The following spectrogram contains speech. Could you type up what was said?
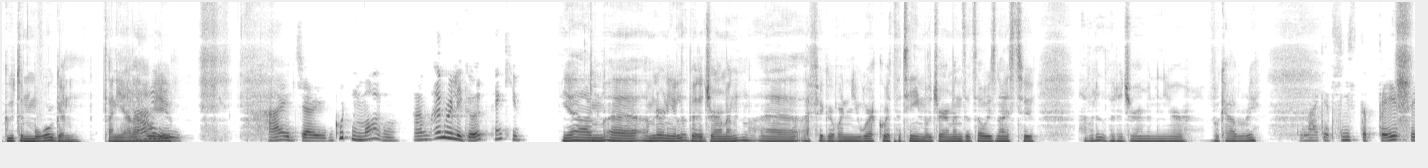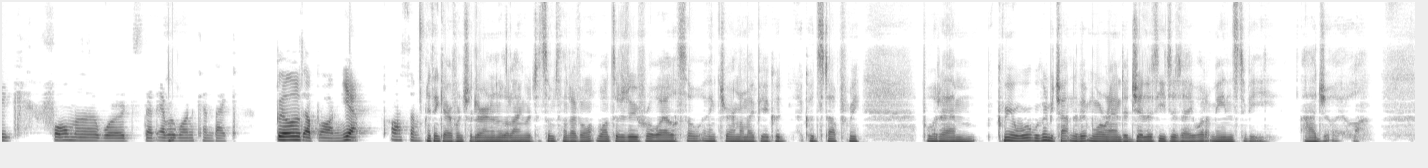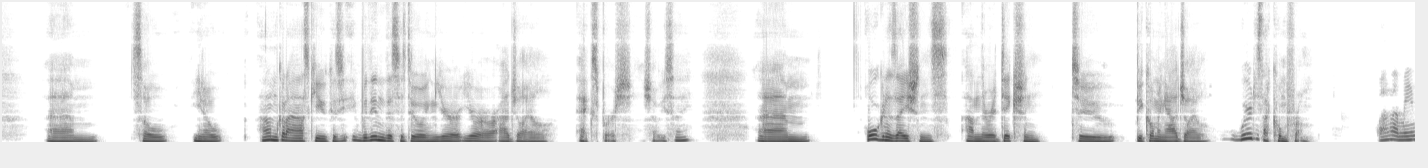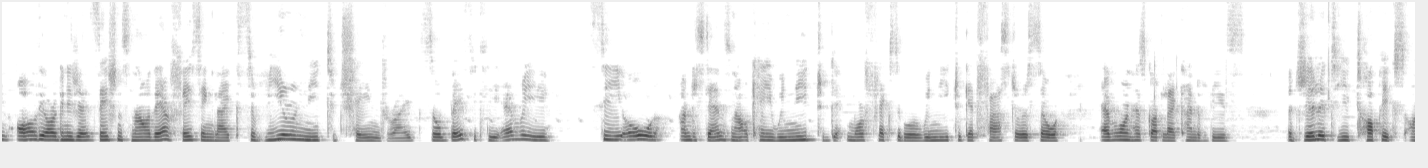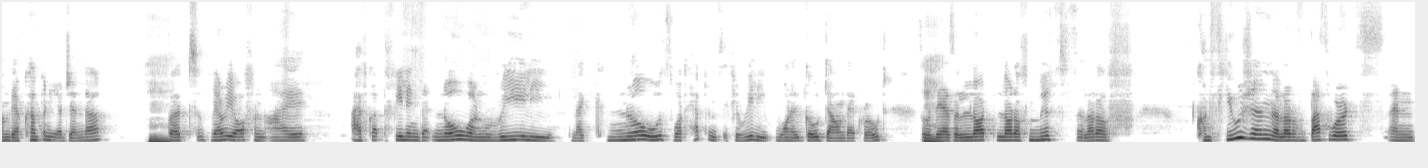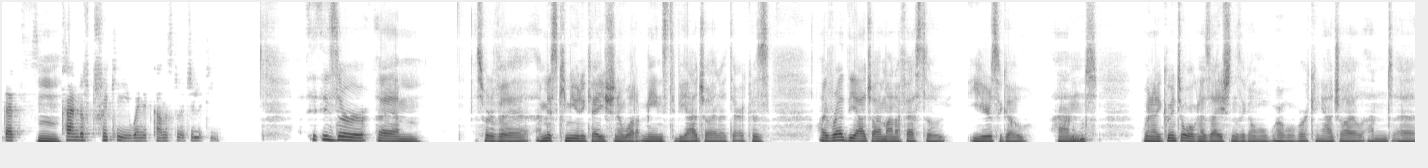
Guten Morgen, Daniela. Hi. How are you? Hi, Gerry. Guten Morgen. I'm, I'm really good. Thank you. Yeah, I'm uh, I'm learning a little bit of German. Uh, I figure when you work with a team of Germans, it's always nice to have a little bit of German in your vocabulary. Like at least the basic formal words that everyone can like build upon. Yeah, awesome. I think everyone should learn another language. It's something that I've wanted to do for a while, so I think German might be a good a good stop for me. But um, come here, we're, we're going to be chatting a bit more around agility today, what it means to be agile. Um, so you know, I'm going to ask you because within this is doing you're you're our agile expert, shall we say? Um, organizations and their addiction to becoming agile. Where does that come from? Well, I mean, all the organizations now they're facing like severe need to change, right? So basically, every CEO understands now. Okay, we need to get more flexible. We need to get faster. So everyone has got like kind of these agility topics on their company agenda Hmm. but very often i i've got the feeling that no one really like knows what happens if you really want to go down that road so Hmm. there's a lot lot of myths a lot of confusion a lot of buzzwords and that's Hmm. kind of tricky when it comes to agility Is there um, sort of a, a miscommunication of what it means to be agile out there? Because I've read the Agile Manifesto years ago, and when I go into organizations, I go, "Well, we're working agile, and uh,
